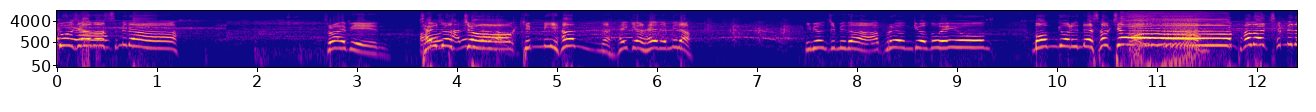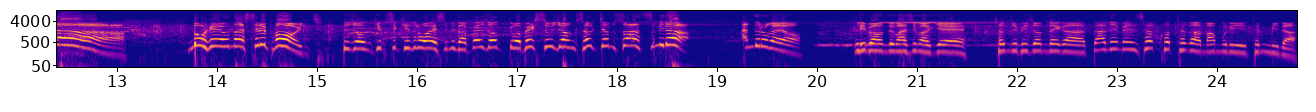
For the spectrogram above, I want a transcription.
꽂아. 넣습니다. 드라이빙 잘 어우, 줬죠. 잘했어요. 김미현 해결해냅니다. 이면지입니다. 앞으로 연결 노혜윤 먼 거리인데 석점! 받아칩니다! 노혜윤의 3포인트 수전 깊숙이 들어와 있습니다. 빼줬고 백수정 석점 쐈습니다. 안 들어가요. 리바운드 마지막에 전주비전대가 따내면서 쿼터가 마무리됩니다.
